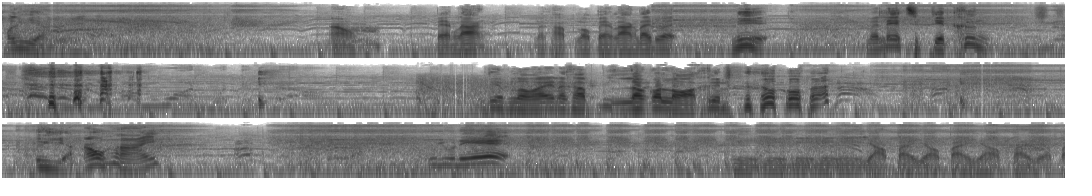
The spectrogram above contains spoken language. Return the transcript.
เฮ้ยเปี่ยงเอาแปลงร่างนะครับ เราแปลงร่างได้ด้วย นี่หมายเลข 17 ครึ่ง เรียบร้อยนะครับ เราก็หล่อขึ้นเอ้ยเอาหาย กูอยู่นี่ นี่นี่นี่นี่นี่ยาวไปยาวไปยาวไปยาวไป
